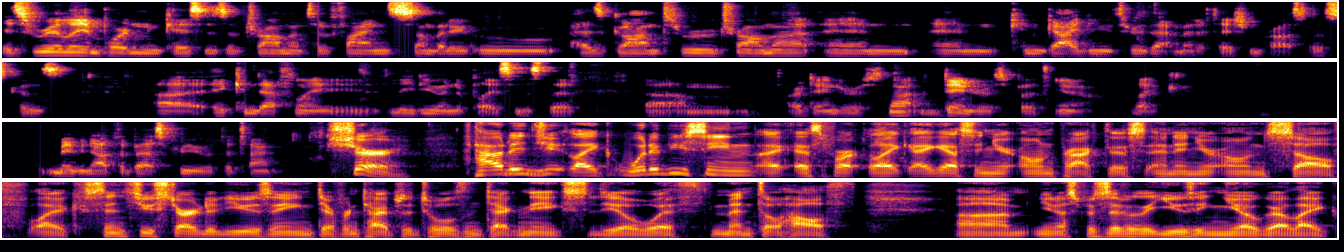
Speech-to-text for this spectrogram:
it's really important in cases of trauma to find somebody who has gone through trauma and and can guide you through that meditation process because uh, it can definitely lead you into places that um, are dangerous. Not dangerous, but you know, like maybe not the best for you at the time. Sure. How did you like? What have you seen like, as far like I guess in your own practice and in your own self, like since you started using different types of tools and techniques to deal with mental health? Um, you know, specifically using yoga. Like,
